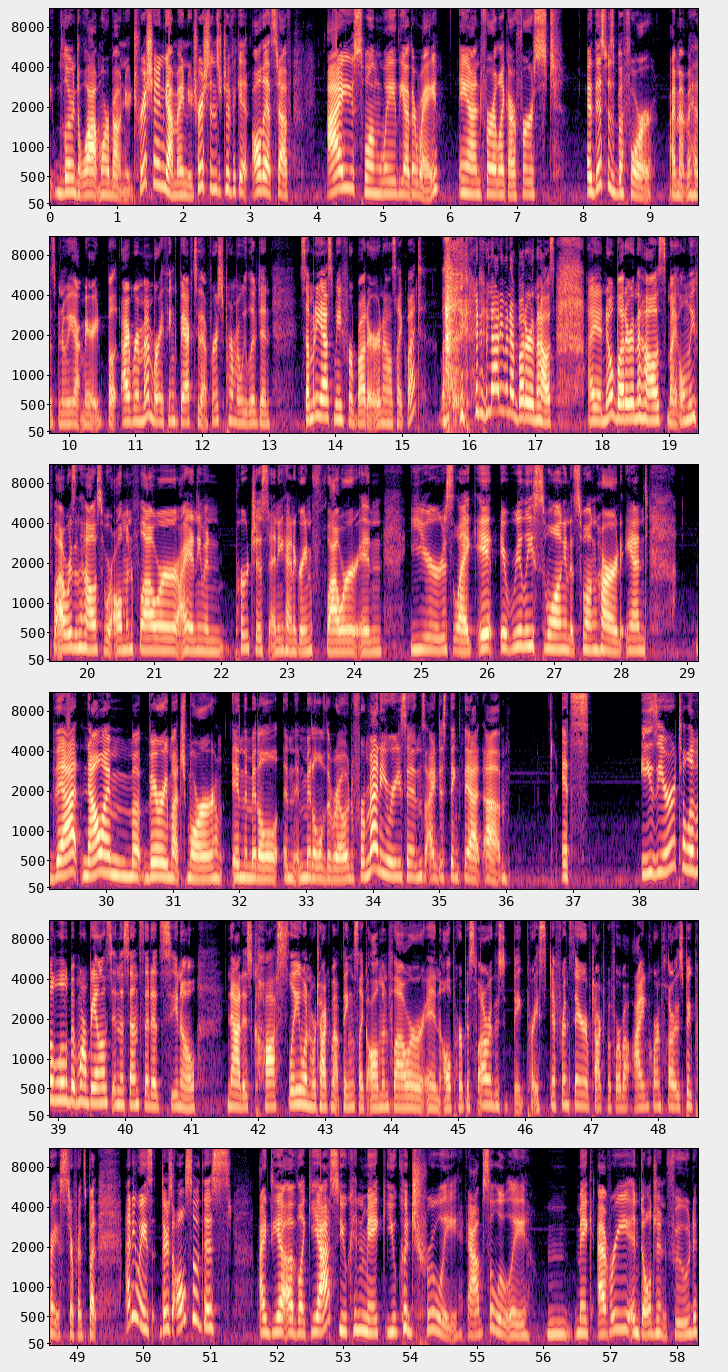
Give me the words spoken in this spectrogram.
learned a lot more about nutrition, got my nutrition certificate, all that stuff. I swung way the other way. And for like our first, uh, this was before I met my husband and we got married. But I remember, I think back to that first apartment we lived in, somebody asked me for butter, and I was like, what? Like, I did not even have butter in the house. I had no butter in the house. My only flours in the house were almond flour. I hadn't even purchased any kind of grain flour in years. Like it, it really swung and it swung hard. And that now I'm very much more in the middle, in the middle of the road for many reasons. I just think that um, it's easier to live a little bit more balanced in the sense that it's, you know, not as costly when we're talking about things like almond flour and all purpose flour. There's a big price difference there. I've talked before about einkorn flour. There's a big price difference. But, anyways, there's also this idea of like, yes, you can make, you could truly, absolutely make every indulgent food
